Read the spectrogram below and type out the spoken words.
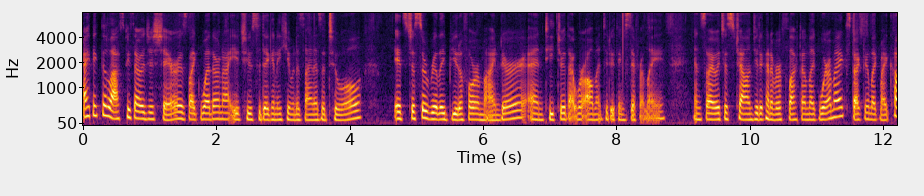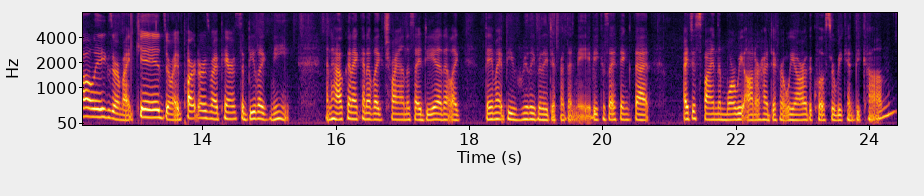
I think the last piece I would just share is like whether or not you choose to dig into human design as a tool, it's just a really beautiful reminder and teacher that we're all meant to do things differently. And so I would just challenge you to kind of reflect on like where am I expecting like my colleagues or my kids or my partners, or my parents to be like me? And how can I kind of like try on this idea that like they might be really, really different than me? Because I think that I just find the more we honor how different we are, the closer we can become.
